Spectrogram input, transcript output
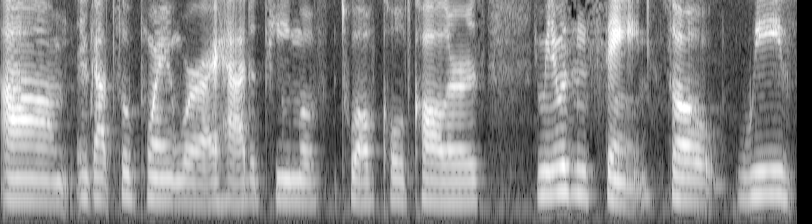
Um, it got to a point where I had a team of 12 cold callers. I mean, it was insane. So we've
